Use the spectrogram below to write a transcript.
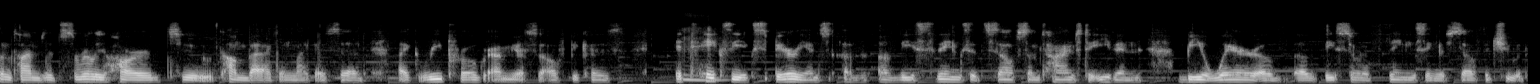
sometimes it's really hard to come back and like i said like reprogram yourself because it Mhm. takes the experience of, of these things itself sometimes to even be aware of, of these sort of things in yourself that you would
